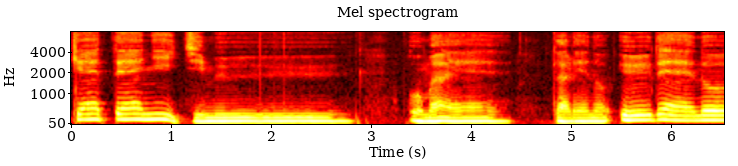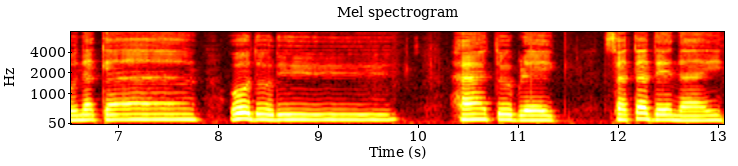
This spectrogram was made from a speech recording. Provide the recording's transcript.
けてにじむ。お前、彼の腕の中、踊る。ハートブレイク、サタデーナイ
